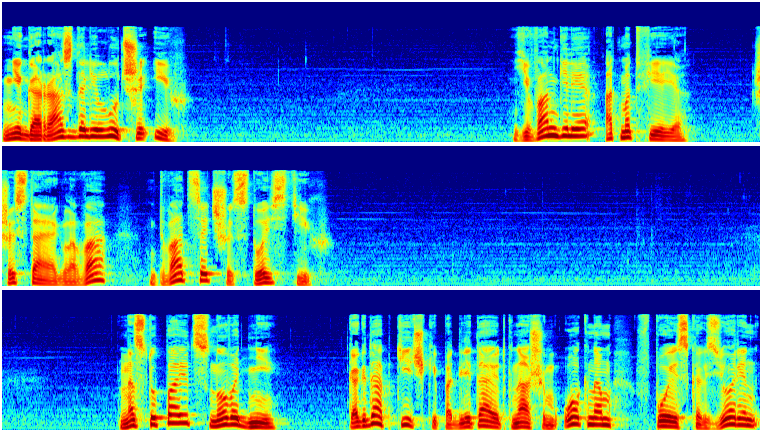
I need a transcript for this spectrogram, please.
не гораздо ли лучше их? Евангелие от Матфея, 6 глава, 26 стих. Наступают снова дни, когда птички подлетают к нашим окнам в поисках зерен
